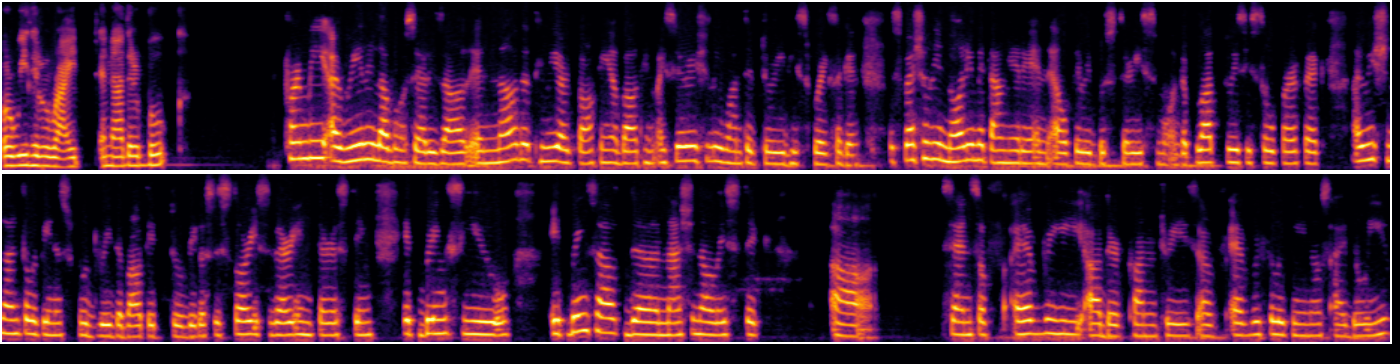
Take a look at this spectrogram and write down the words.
or will he write another book? For me, I really love Jose Rizal, and now that we are talking about him, I seriously wanted to read his works again, especially Noli Me Tangere and El Filibusterismo. The plot twist is so perfect. I wish non-Filipinos would read about it too, because the story is very interesting. It brings you, it brings out the nationalistic uh, sense of every other countries, of every Filipinos, I believe,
